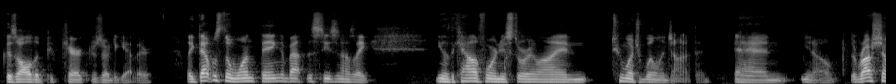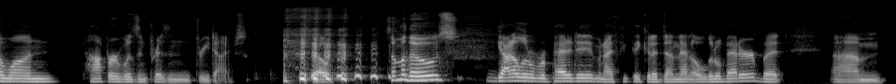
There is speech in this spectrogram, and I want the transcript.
because all the p- characters are together. Like that was the one thing about this season. I was like, you know, the California storyline, too much Will and Jonathan. And, you know, the Russia one, Hopper was in prison three times. So some of those got a little repetitive, and I think they could have done that a little better. But um,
